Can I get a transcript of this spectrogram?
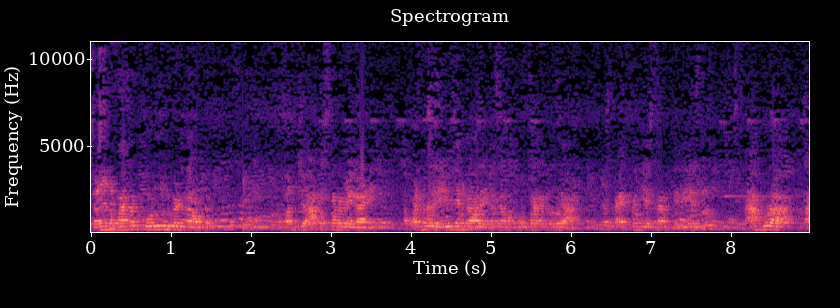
చదివిన మాత్రం కోడుకుంటూ పెడతా ఉంటారు. మంచి ఆట స్థలమే కానీ అవన్నీ కూడా ఏ విధంగా ఎక్కడ సమకూర్చాలని కూడా మేము ప్రయత్నం చేస్తామని తెలియదు నాకు కూడా నా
